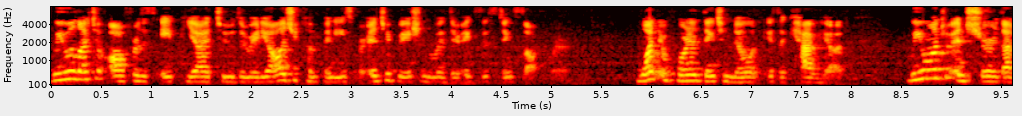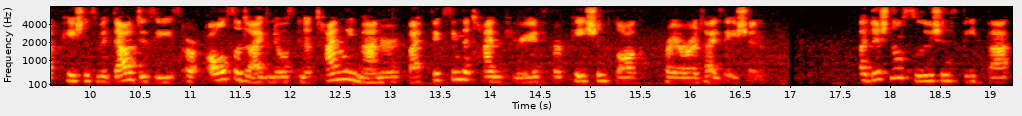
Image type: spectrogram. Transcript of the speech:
We would like to offer this API to the radiology companies for integration with their existing software. One important thing to note is a caveat. We want to ensure that patients without disease are also diagnosed in a timely manner by fixing the time period for patient log prioritization. Additional solution feedback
